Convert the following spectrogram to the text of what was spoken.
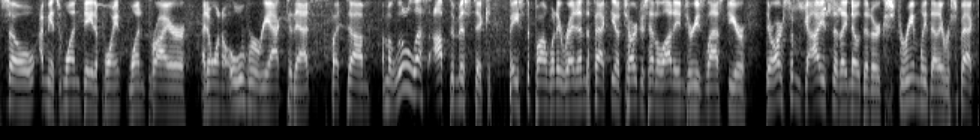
So, I mean, it's one data point, one prior. I don't want to overreact to that, but um, I'm a little less optimistic based upon what I read and the fact, you know, Chargers had a lot of injuries last year. There are some guys that I know that are extremely, that I respect,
